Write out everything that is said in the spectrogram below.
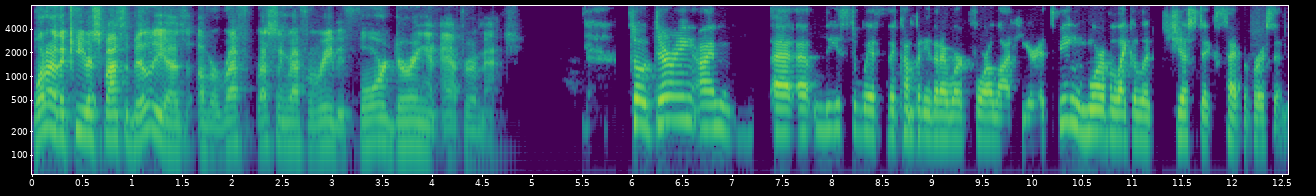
What are the key responsibilities of a ref, wrestling referee before, during, and after a match? So during, I'm at, at least with the company that I work for a lot here, it's being more of a, like a logistics type of person.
